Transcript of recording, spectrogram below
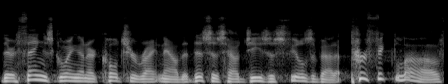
There are things going on in our culture right now that this is how Jesus feels about it. Perfect love,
